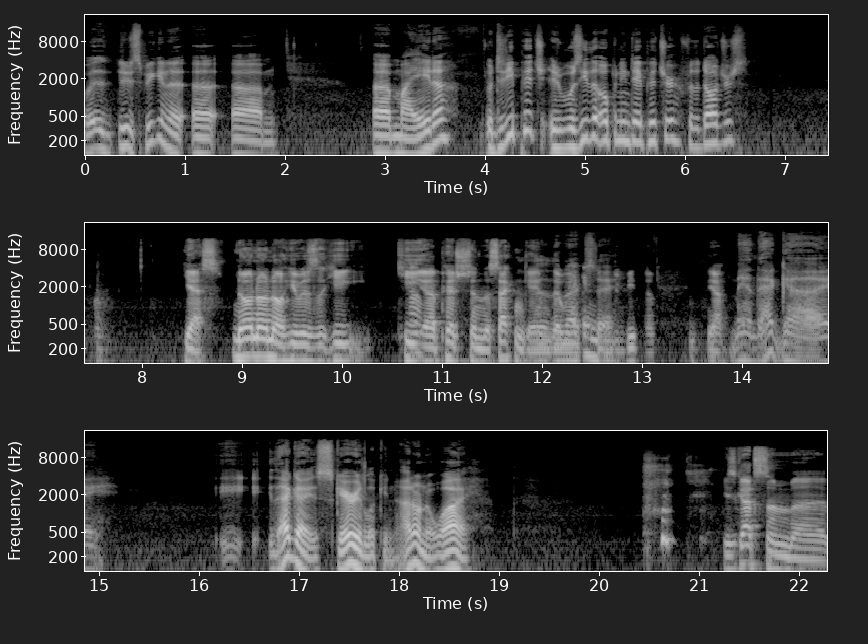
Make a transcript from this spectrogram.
Well, Dude, speaking of uh, um, uh, Maeda, did he pitch? Was he the opening day pitcher for the Dodgers? Yes. No, no, no. He was he he uh, pitched in the second game The that we next day. we beat them. Yeah. Man, that guy, he- that guy is scary looking. I don't know why. He's got some. Uh,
